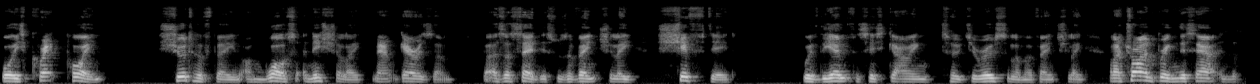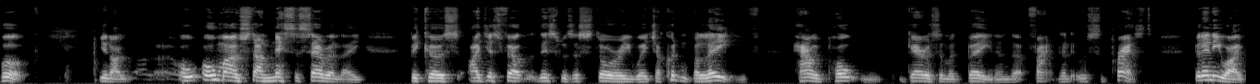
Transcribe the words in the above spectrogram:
Well, his correct point should have been and was initially Mount Gerizim. But as I said, this was eventually shifted with the emphasis going to Jerusalem eventually. And I try and bring this out in the book, you know, almost unnecessarily, because I just felt that this was a story which I couldn't believe how important Gerizim had been and the fact that it was suppressed. But anyway,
